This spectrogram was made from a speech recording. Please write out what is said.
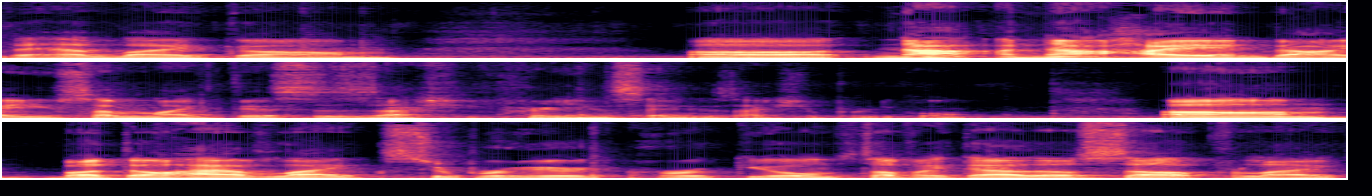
They had like um, uh, not not high end value, something like this. This is actually pretty insane. It's actually pretty cool. Um, but they'll have like Super Her- Hercule and stuff like that. They'll sell it for like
